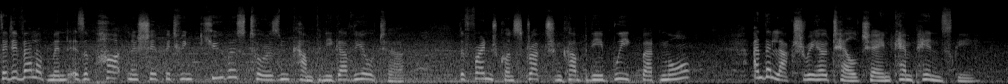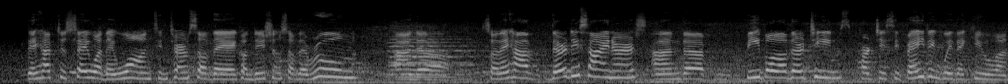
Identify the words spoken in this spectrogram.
The development is a partnership between Cuba's tourism company Gaviota, the French construction company Bouygues Bâtiment, and the luxury hotel chain Kempinski. They have to say what they want in terms of the conditions of the room, and uh, so they have their designers and uh, people of their teams participating with the Cuban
